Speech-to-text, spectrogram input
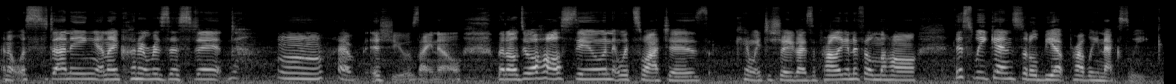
and it was stunning and I couldn't resist it. Mm, I have issues, I know. But I'll do a haul soon with swatches. Can't wait to show you guys. I'm probably going to film the haul this weekend, so it'll be up probably next week.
